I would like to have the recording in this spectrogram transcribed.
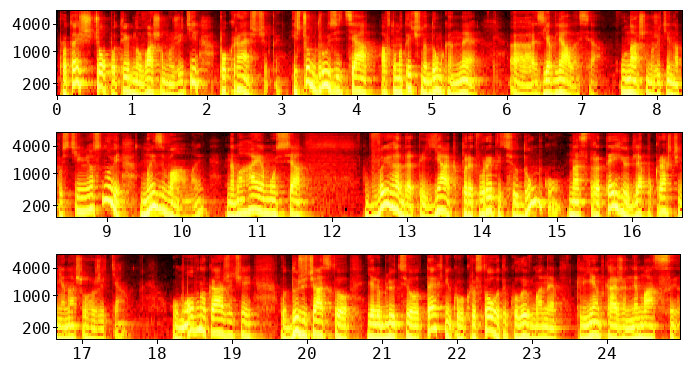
про те, що потрібно в вашому житті покращити. І щоб, друзі, ця автоматична думка не е, з'являлася у нашому житті на постійній основі, ми з вами намагаємося вигадати, як перетворити цю думку на стратегію для покращення нашого життя. Умовно кажучи, от дуже часто я люблю цю техніку використовувати, коли в мене клієнт каже нема сил.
